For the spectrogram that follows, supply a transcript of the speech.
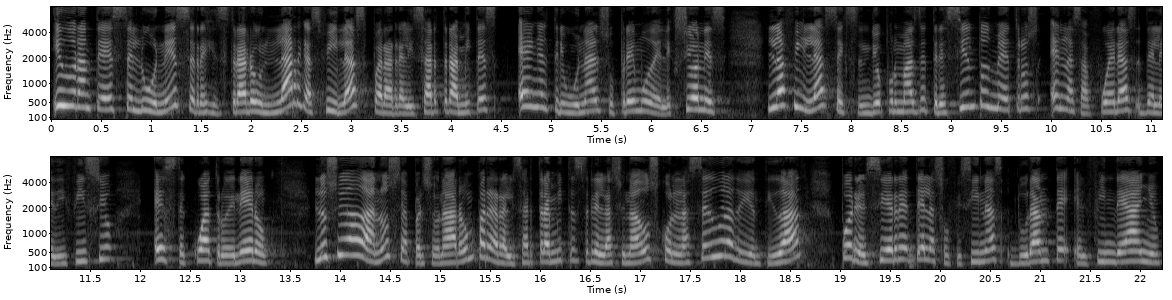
y durante este lunes se registraron largas filas para realizar trámites en el Tribunal Supremo de Elecciones. La fila se extendió por más de 300 metros en las afueras del edificio este 4 de enero. Los ciudadanos se apersonaron para realizar trámites relacionados con la cédula de identidad por el cierre de las oficinas durante el fin de año.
